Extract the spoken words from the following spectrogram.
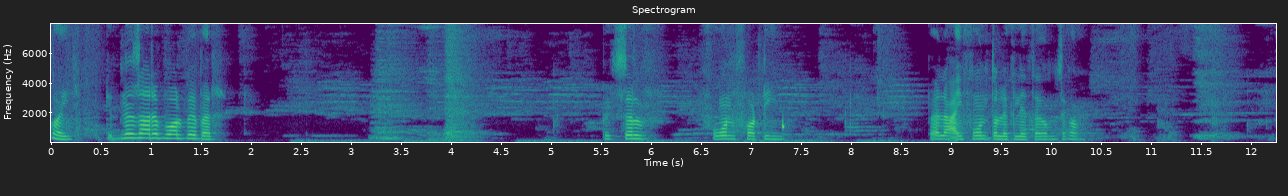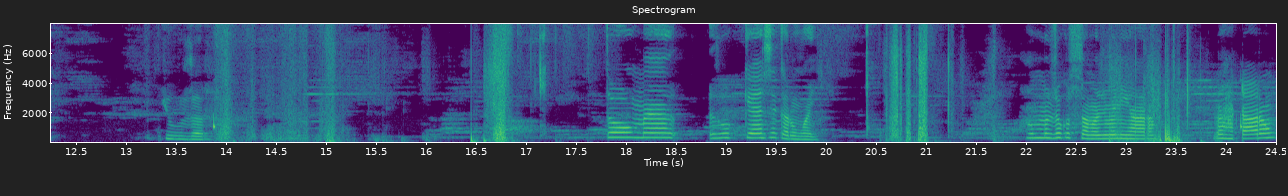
भाई, कितने सारे वॉलपेपर पिक्सल फ़ोन फोर्टीन पहले आईफोन तो लिख लेता कम से कम। यूज़र तो मैं इसको कैसे करूँ भाई? हम मुझे कुछ समझ में नहीं आ रहा। मैं हटा रहा हूँ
